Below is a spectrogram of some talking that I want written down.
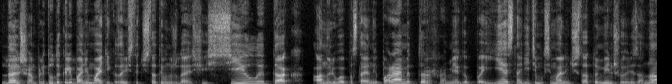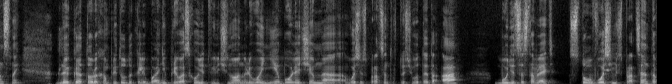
Дальше. Амплитуда колебаний маятника зависит от частоты вынуждающей силы. Так, а нулевой постоянный параметр, омега P есть. Найдите максимальную частоту, меньшую резонансной, для которых амплитуда колебаний превосходит величину А нулевой не более чем на 80%. То есть вот это А будет составлять 180%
